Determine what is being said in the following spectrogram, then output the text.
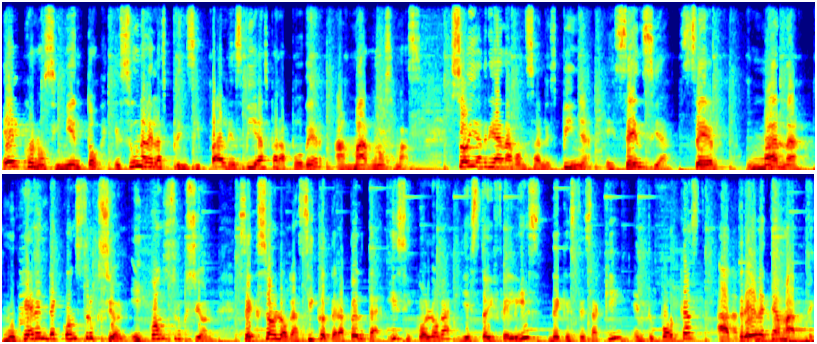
El conocimiento es una de las principales vías para poder amarnos más. Soy Adriana González Piña, esencia, ser, humana, mujer en deconstrucción y construcción, sexóloga, psicoterapeuta y psicóloga y estoy feliz de que estés aquí en tu podcast Atrévete a amarte.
